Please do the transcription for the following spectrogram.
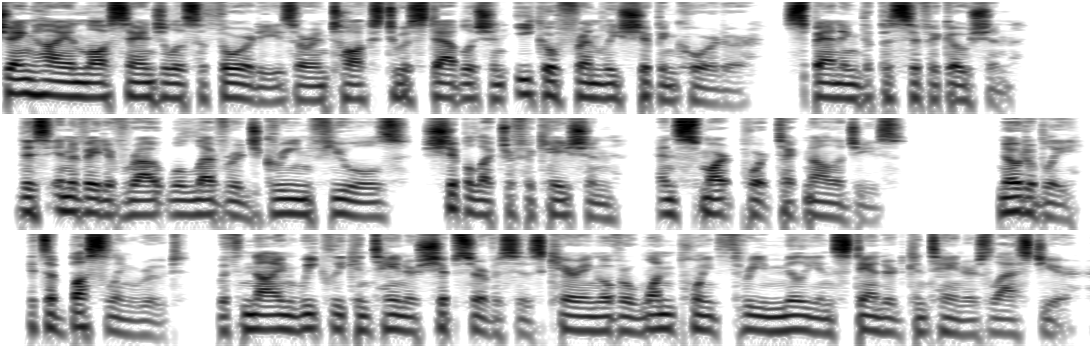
Shanghai and Los Angeles authorities are in talks to establish an eco-friendly shipping corridor spanning the Pacific Ocean. This innovative route will leverage green fuels, ship electrification, and smart port technologies. Notably, it's a bustling route, with nine weekly container ship services carrying over 1.3 million standard containers last year.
